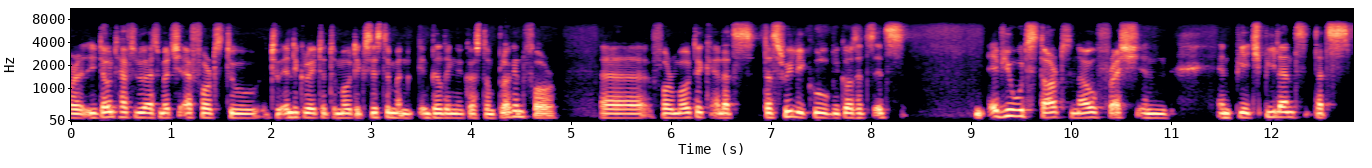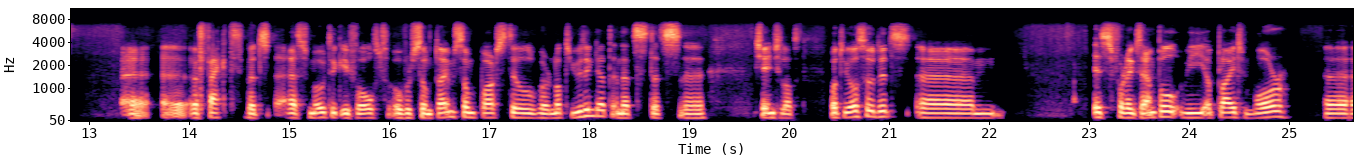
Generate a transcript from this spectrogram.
or you don't have to do as much effort to to integrate the Mautic system and building a custom plugin for uh, for Mautic, and that's that's really cool because it's it's if you would start now fresh in in PHP land, that's uh, a fact. But as Mautic evolved over some time, some parts still were not using that, and that's that's uh, changed a lot. What we also did um, is, for example, we applied more uh,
